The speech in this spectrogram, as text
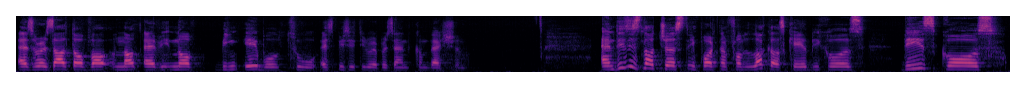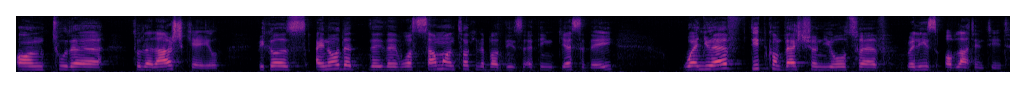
as a result of not, having, not being able to explicitly represent convection. And this is not just important from the local scale because this goes on to the, to the large scale because I know that there was someone talking about this, I think, yesterday. when you have deep convection, you also have release of latent heat.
